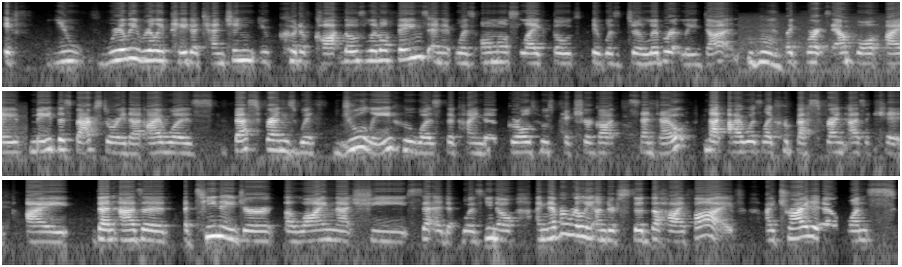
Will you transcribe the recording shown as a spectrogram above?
if you really really paid attention you could have caught those little things and it was almost like those it was deliberately done mm-hmm. like for example i made this backstory that i was best friends with Julie, who was the kind of girl whose picture got sent out, that I was like her best friend as a kid. I then as a, a teenager, a line that she said was, you know, I never really understood the high five. I tried it out once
